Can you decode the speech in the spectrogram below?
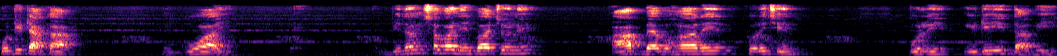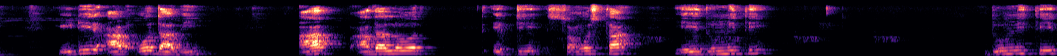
কোটি টাকা গোয়ায় বিধানসভা নির্বাচনে আপ ব্যবহারের করেছেন বলে ইডির দাবি। ইডির আরও দাবি, আপ আদালত একটি সংস্থা এই দুর্নীতি, দুর্নীতির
